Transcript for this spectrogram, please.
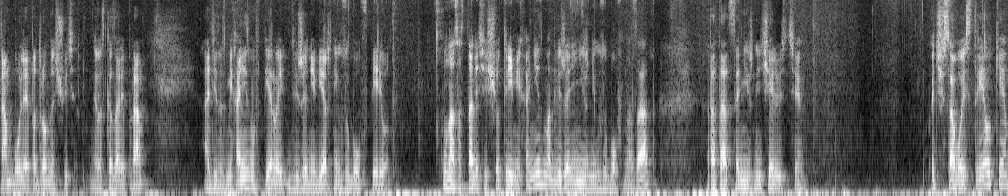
там более подробно чуть рассказали про один из механизмов. Первый – движение верхних зубов вперед. У нас остались еще три механизма. Движение нижних зубов назад, ротация нижней челюсти по часовой стрелке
